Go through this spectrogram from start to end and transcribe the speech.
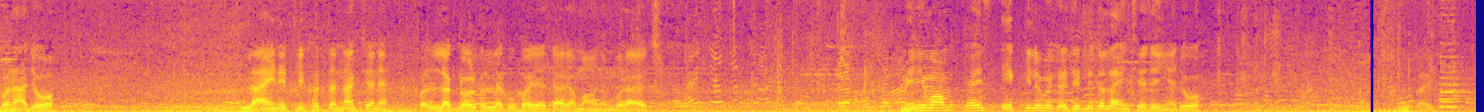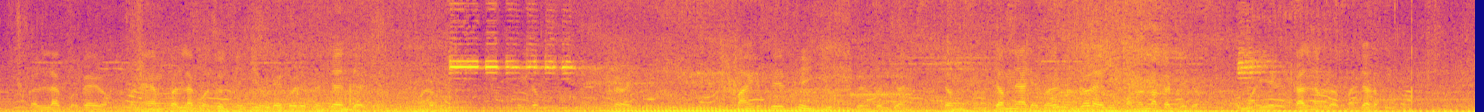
પણ આ જુઓ. લાઈન એટલી ખતરનાક છે ને, કલાક દોઢ કલાક ઊભા રહ્યા ત્યારે અમારો નંબર આવ્યો છે. મિનિમમ કઈ એક કિલોમીટર જેટલી તો લાઈન છે જ અહીંયા, જુઓ. ભાઈ, કલાક બગાડ્યો. અને એમ કલાક વસૂલ થઈ ગયું ડેકોરેશન છે અંદર. માઇન્ડ ફ્રેશ થઈ ગયું ગણપતિ તમ, તમને આ ડેકોરેશન જોડાયું કોમેન્ટમાં કરી દેજો. મળીએ કાલના બ્લોગમાં ચાલો.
